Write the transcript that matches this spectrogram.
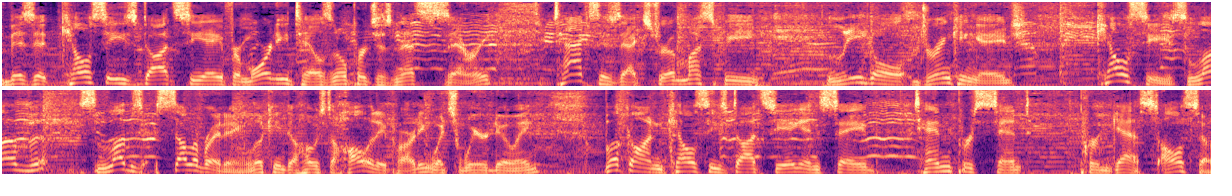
Visit kelseys.ca for more details. No purchase necessary. Taxes extra. Must be legal drinking age. Kelsey's love loves celebrating, looking to host a holiday party, which we're doing. Book on kelseys.ca and save 10% per guest. Also,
